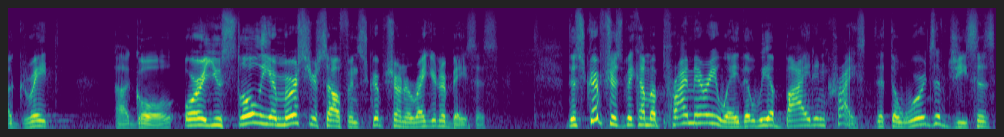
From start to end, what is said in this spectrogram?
a great uh, goal, or you slowly immerse yourself in Scripture on a regular basis, the Scriptures become a primary way that we abide in Christ, that the words of Jesus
